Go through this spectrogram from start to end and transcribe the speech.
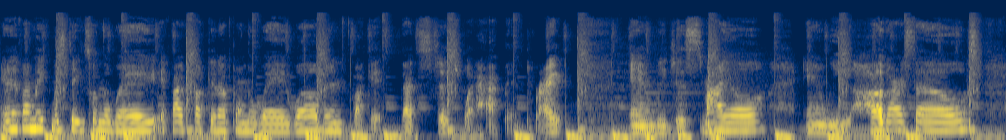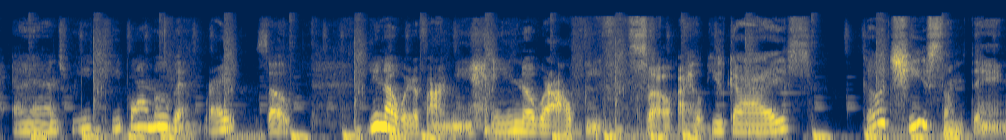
And if I make mistakes on the way, if I fuck it up on the way, well, then fuck it. That's just what happened, right? And we just smile and we hug ourselves and we keep on moving, right? So, you know where to find me and you know where I'll be. So, I hope you guys go achieve something,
